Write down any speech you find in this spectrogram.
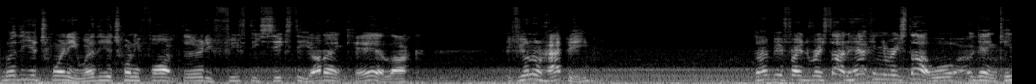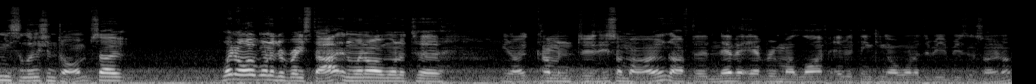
whether you're 20, whether you're 25, 30, 50, 60, I don't care. Like, if you're not happy, don't be afraid to restart. And how can you restart? Well, again, Kingy solution time. So, when I wanted to restart and when I wanted to, you know, come and do this on my own after never ever in my life ever thinking I wanted to be a business owner,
